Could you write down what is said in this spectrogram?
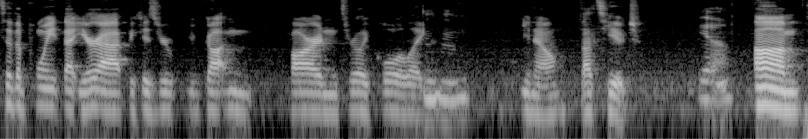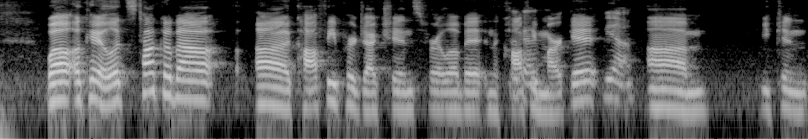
to the point that you're at because you're you've gotten far, and it's really cool. Like Mhm. You know, that's huge. Yeah. Um, well, okay, let's talk about uh coffee projections for a little bit in the coffee Okay. market. Yeah. Um, you can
